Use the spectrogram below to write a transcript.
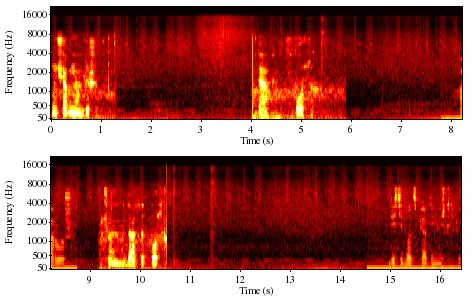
Он еще огнем дышит. Так, посох. Хорош. Что даст этот посох? 225 мишка теперь.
